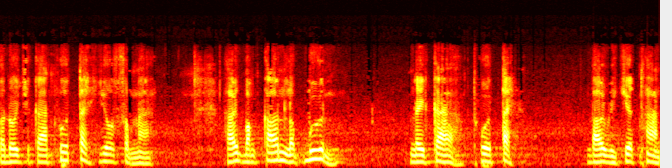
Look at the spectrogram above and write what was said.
ក៏ដូចជាការធ្វើតេស្តយកសំណាក់ហើយបង្កើនលបឿននៃការធ្វើតេស្តដោយវិជាឋាន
